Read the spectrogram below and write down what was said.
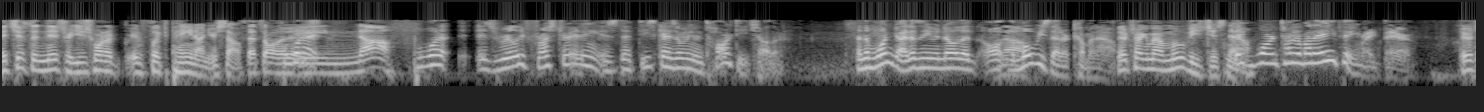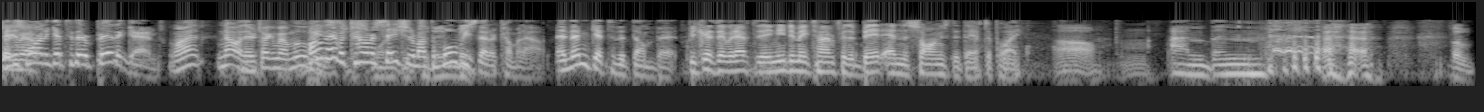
It's just initial. You just want to inflict pain on yourself. That's all it But what is. I- Enough. But what is really frustrating is that these guys don't even talk to each other. And then one guy doesn't even know that all the movies that are coming out. They're talking about movies just now. They weren't talking about anything right there. They, They just about, wanted to get to their bit again. What? No, they were talking about movies. Why don't they have a conversation about the movies bit. that are coming out and then get to the dumb bit? Because they would have to. They need to make time for the bit and the songs that they have to play. Oh. And then, the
